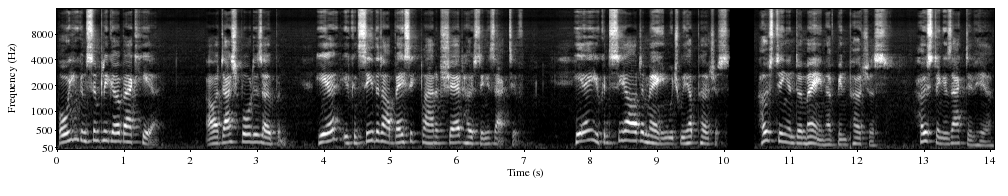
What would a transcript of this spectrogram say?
Or you can simply go back here. Our dashboard is open. Here you can see that our basic plan of shared hosting is active. Here you can see our domain which we have purchased. Hosting and domain have been purchased. Hosting is active here.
